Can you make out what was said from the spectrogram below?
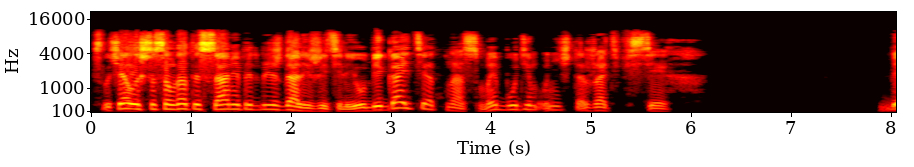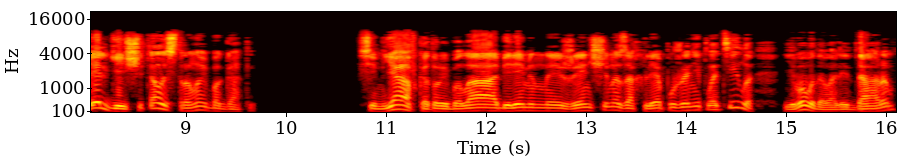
Случалось, что солдаты сами предупреждали жителей, убегайте от нас, мы будем уничтожать всех. Бельгия считалась страной богатой. Семья, в которой была беременная женщина, за хлеб уже не платила, его выдавали даром,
